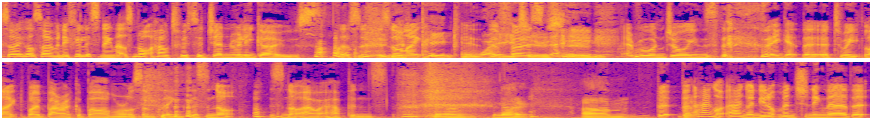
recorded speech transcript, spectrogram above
Sorry, Hill Simon, if you're listening, that's not how Twitter generally goes. That's, it's not like the first day soon. everyone joins, they get the, a tweet liked by Barack Obama or something. That's not that's not how it happens. um, no. Um, But but hang on, hang on, you're not mentioning there that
